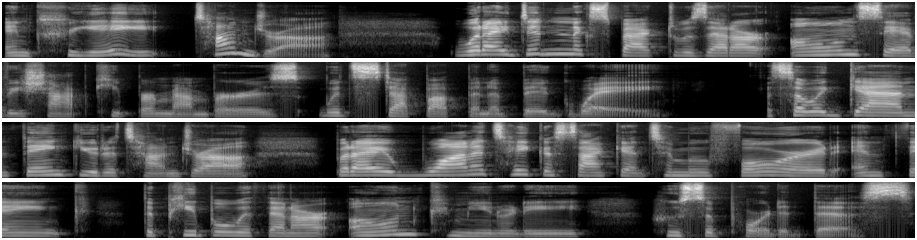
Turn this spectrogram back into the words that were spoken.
and create Tundra. What I didn't expect was that our own Savvy Shopkeeper members would step up in a big way. So, again, thank you to Tundra. But I want to take a second to move forward and thank the people within our own community who supported this.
